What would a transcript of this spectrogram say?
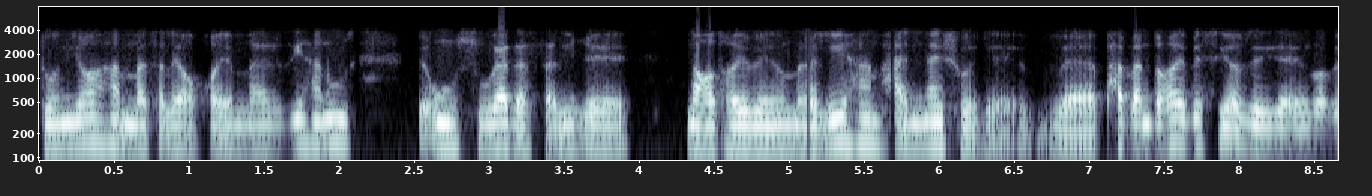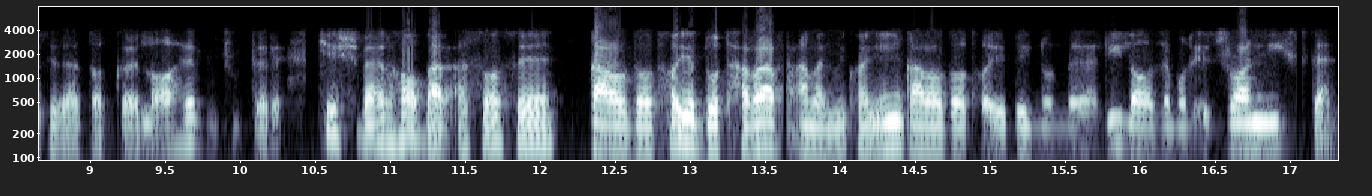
دنیا هم مسئله آبهای مرزی هنوز به اون صورت از طریق نهادهای بین هم حل نشده و پرونده های بسیار زیادی در این رابطه در دادگاه لاهه وجود داره. کشورها بر اساس قراردادهای دو طرف عمل می‌کنن. این قراردادهای بین المللی لازم الاجرا نیستن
